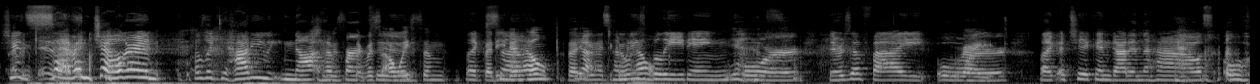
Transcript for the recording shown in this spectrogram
She had seven kids. seven children. I was like, how do you not She have was- burnt there was food? always somebody like to some- help that yeah, you had to go somebody's help. bleeding, Yes. or there's a fight, or Right. like a chicken got in the house, or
